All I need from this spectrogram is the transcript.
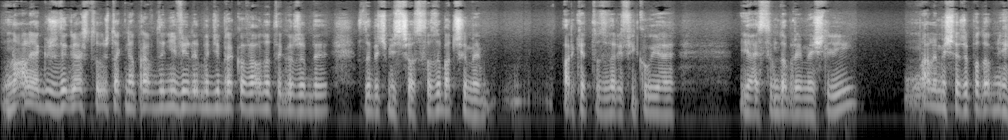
No ale jak już wygrać, to już tak naprawdę niewiele będzie brakowało do tego, żeby zdobyć mistrzostwo. Zobaczymy. Parkiet to zweryfikuje. Ja jestem dobrej myśli, no, ale myślę, że podobnie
